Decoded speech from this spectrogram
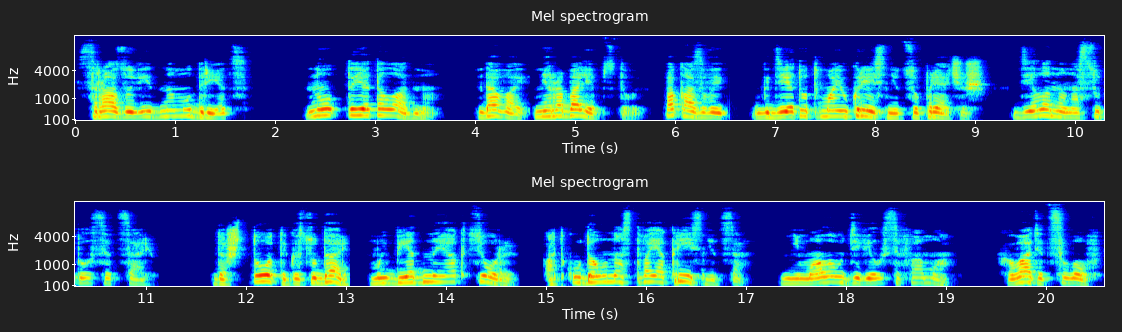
Сразу видно мудрец. Ну, ты это ладно. Давай, не раболепствуй. Показывай, где тут мою крестницу прячешь?» Делано насупился царь. «Да что ты, государь, мы бедные актеры. Откуда у нас твоя крестница?» Немало удивился Фома. «Хватит слов.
